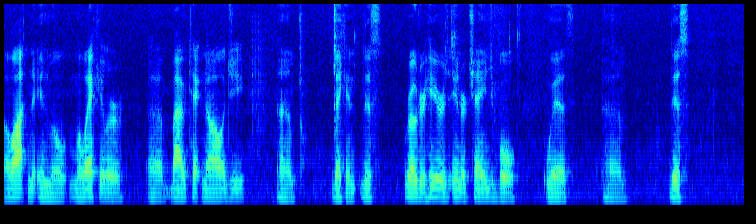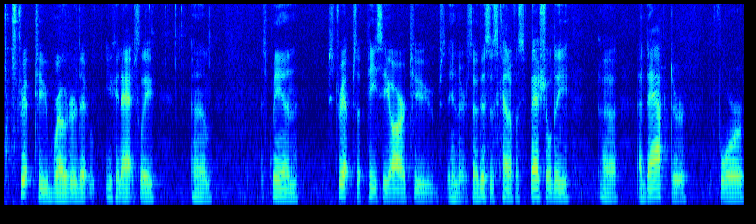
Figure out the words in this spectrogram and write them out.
a lot in, in mo molecular uh, biotechnology. Um, they can, this rotor here is interchangeable with um, this strip tube rotor that you can actually um, spin strips of PCR tubes in there. So this is kind of a specialty uh, adapter for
